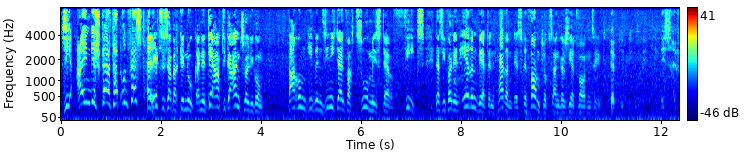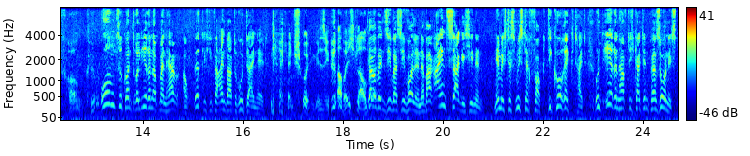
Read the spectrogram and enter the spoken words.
Sie eingesperrt hat und festhält! Jetzt ist aber genug. Eine derartige Anschuldigung. Warum geben Sie nicht einfach zu, Mr. Fix, dass Sie von den ehrenwerten Herren des Reformclubs engagiert worden sind? Des Reformclubs? Um zu kontrollieren, ob mein Herr auch wirklich die vereinbarte Route einhält. Entschuldige Sie, aber ich glaube... Glauben Sie, was Sie wollen, aber eins sage ich Ihnen. Nämlich, dass Mr. Fogg die Korrektheit und Ehrenhaftigkeit in Person ist.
